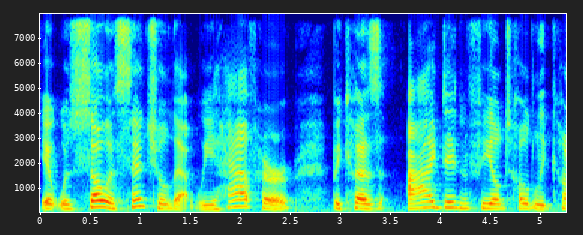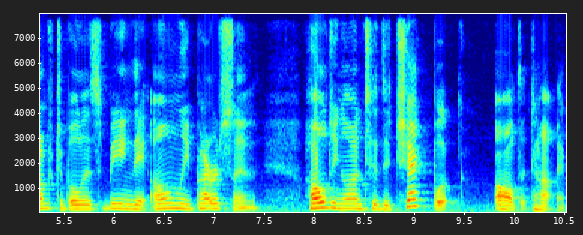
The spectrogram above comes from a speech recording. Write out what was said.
it was so essential that we have her because I didn't feel totally comfortable as being the only person holding on to the checkbook all the time.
